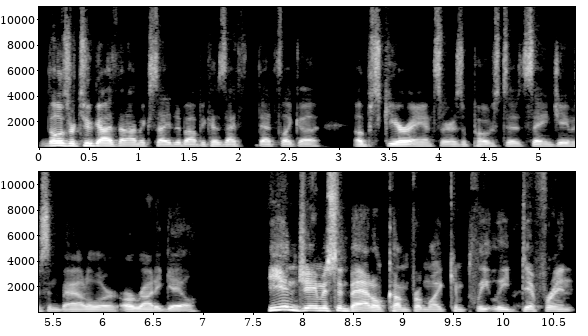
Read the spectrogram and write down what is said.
those are two guys that I'm excited about because that's that's like a obscure answer as opposed to saying Jamison Battle or or Roddy Gayle. He and Jamison Battle come from like completely different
